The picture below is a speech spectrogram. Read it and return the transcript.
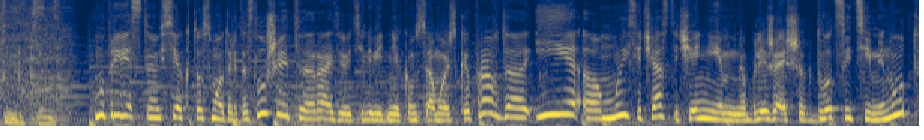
Тыркин. Мы приветствуем всех, кто смотрит и слушает радио и телевидение «Комсомольская правда». И э, мы сейчас в течение ближайших 20 минут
